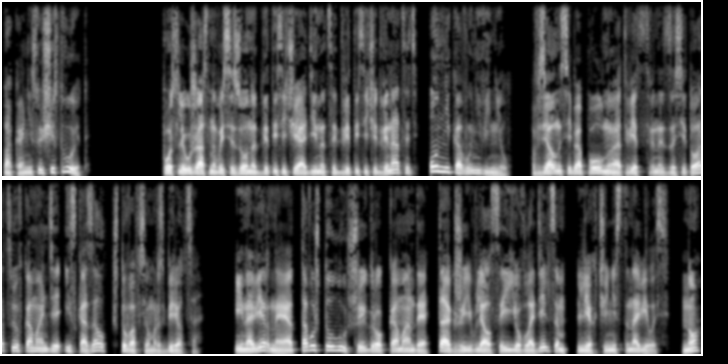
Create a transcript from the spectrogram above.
пока не существует? После ужасного сезона 2011-2012 он никого не винил. Взял на себя полную ответственность за ситуацию в команде и сказал, что во всем разберется. И, наверное, от того, что лучший игрок команды также являлся ее владельцем, легче не становилось. Но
